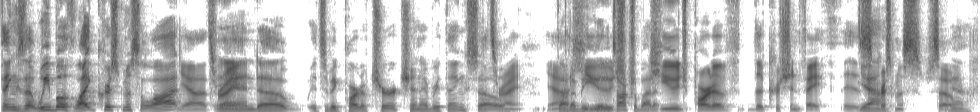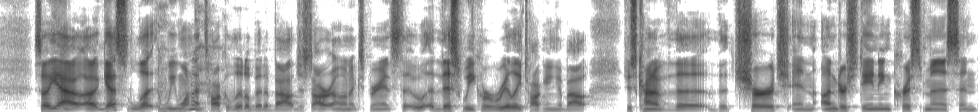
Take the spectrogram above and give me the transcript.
things that we both like Christmas a lot. Yeah, that's right. And uh, it's a big part of church and everything. So That's right. Yeah, thought it'd be good to talk about it. Huge part of the Christian faith is Yeah. Christmas. So, Yeah. so yeah, I guess let, we want to talk a little bit about just our own experience. This week, we're really talking about just kind of the the church and understanding Christmas and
